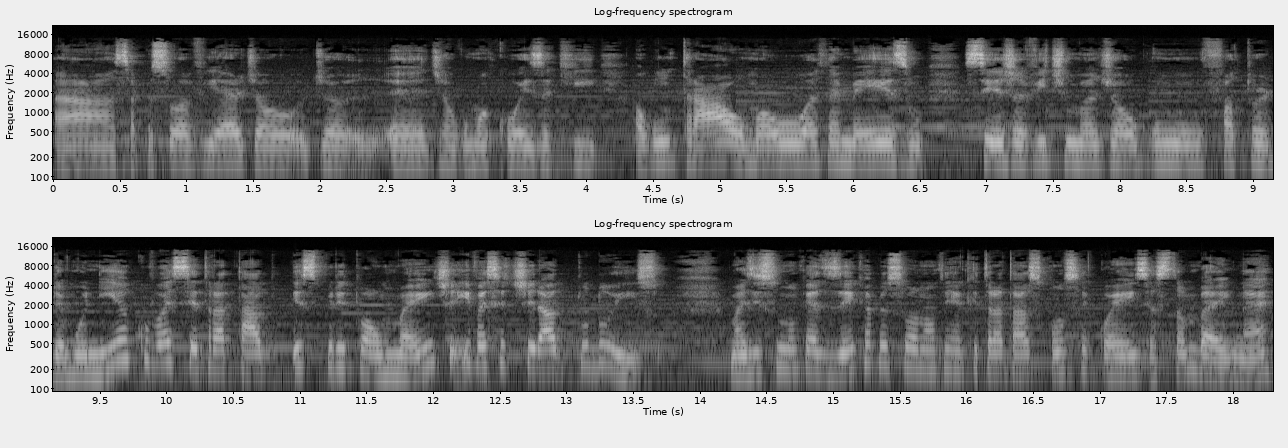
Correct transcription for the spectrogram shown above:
Ah, se a pessoa vier de, de, é, de alguma coisa que, algum trauma ou até mesmo seja vítima de algum fator demoníaco, vai ser tratado espiritualmente e vai ser tirado tudo isso. Mas isso não quer dizer que a pessoa não tenha que tratar as consequências também, né?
